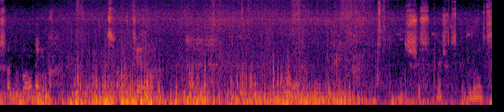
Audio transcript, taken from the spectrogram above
Що помаленьку. Без фанатизму. Піднімається.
